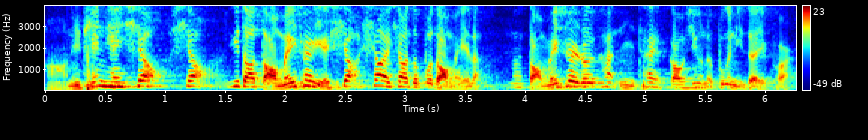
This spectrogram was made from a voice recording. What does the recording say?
啊，你天天笑笑，遇到倒霉事也笑笑一笑都不倒霉了。那倒霉事儿都看你太高兴了，不跟你在一块儿。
